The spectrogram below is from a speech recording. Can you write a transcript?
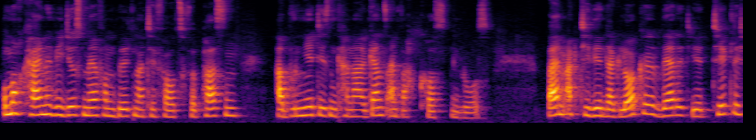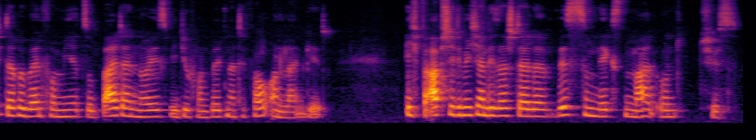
Um auch keine Videos mehr von Bildner TV zu verpassen, abonniert diesen Kanal ganz einfach kostenlos. Beim Aktivieren der Glocke werdet ihr täglich darüber informiert, sobald ein neues Video von Bildner TV online geht. Ich verabschiede mich an dieser Stelle. Bis zum nächsten Mal und tschüss.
